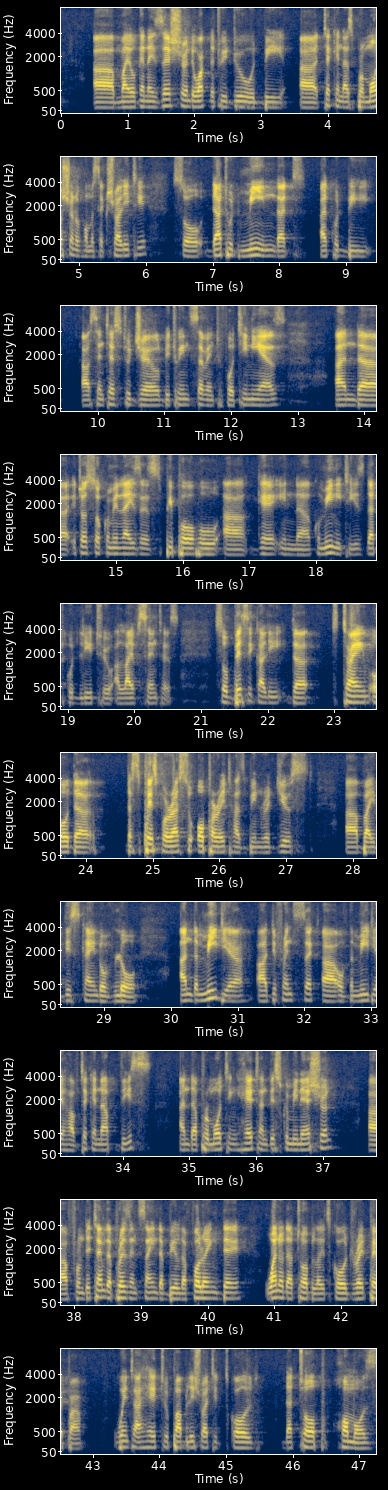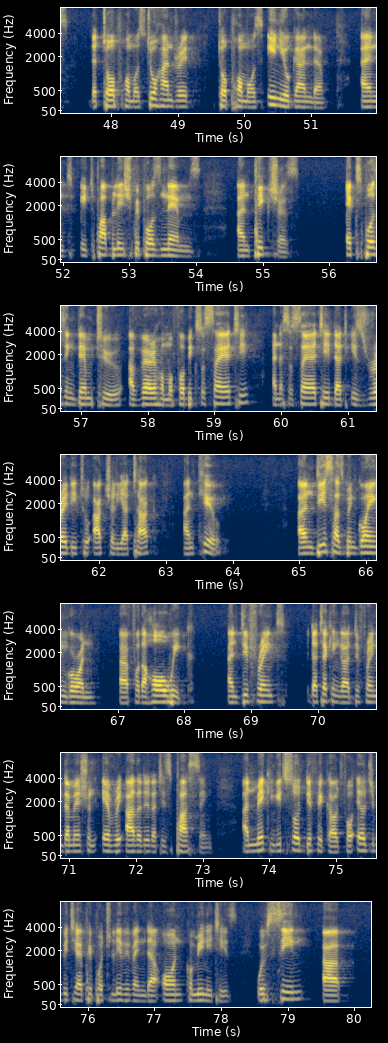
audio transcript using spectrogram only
My organization, the work that we do would be taken as promotion of homosexuality. So that would mean that I could be sentenced to jail between 7 to 14 years. And uh, it also criminalizes people who are gay in uh, communities that could lead to a life sentence. So basically, the time or the, the space for us to operate has been reduced uh, by this kind of law. And the media, uh, different sect uh, of the media have taken up this and they're promoting hate and discrimination. Uh, from the time the president signed the bill, the following day, one of the tabloids called Red Pepper went ahead to publish what it's called the top homos, the top homos, 200 top homos in Uganda. And it published people's names and pictures, exposing them to a very homophobic society and a society that is ready to actually attack and kill. And this has been going on uh, for the whole week, and different, they're taking a different dimension every other day that is passing, and making it so difficult for LGBTI people to live even in their own communities. We've seen uh,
